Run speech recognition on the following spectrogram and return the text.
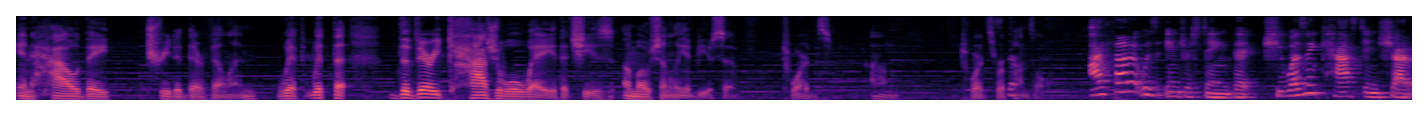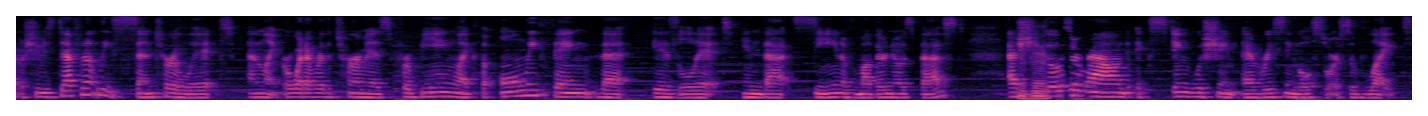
in how they treated their villain with with the the very casual way that she's emotionally abusive towards um towards rapunzel I thought it was interesting that she wasn't cast in shadow. She was definitely center lit and like or whatever the term is for being like the only thing that is lit in that scene of Mother Knows Best as she Mhm. goes around extinguishing every single source of light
